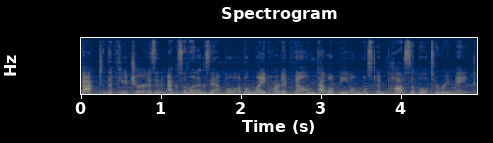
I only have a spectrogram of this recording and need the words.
Back to the Future is an excellent example of a lighthearted film that would be almost impossible to remake.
